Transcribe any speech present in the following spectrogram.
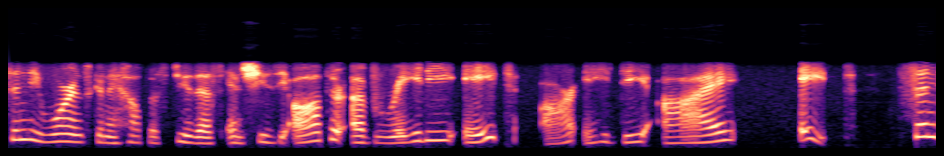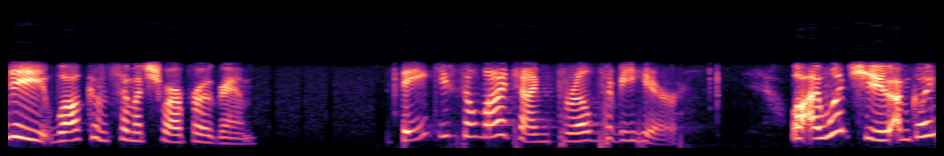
Sindy Warren's going to help us do this, and she's the author of Radi8, R A D I eight. Sindy, welcome so much to our program. Thank you so much. I'm thrilled to be here. Well, I want you, I'm going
